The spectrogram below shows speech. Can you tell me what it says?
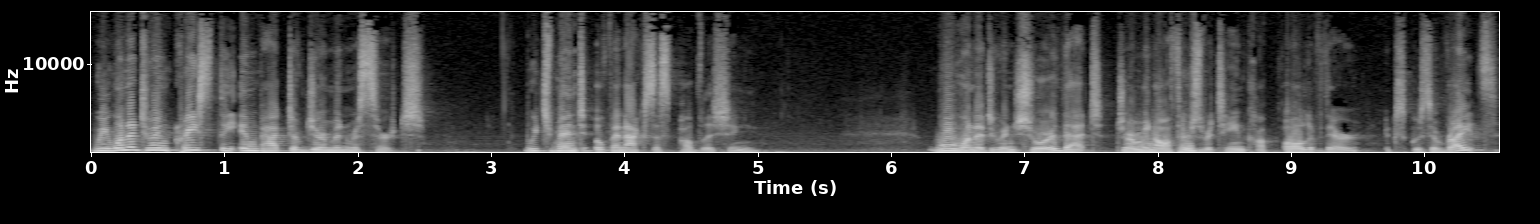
we wanted to increase the impact of German research, which meant open access publishing. We wanted to ensure that German authors retain all of their exclusive rights.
